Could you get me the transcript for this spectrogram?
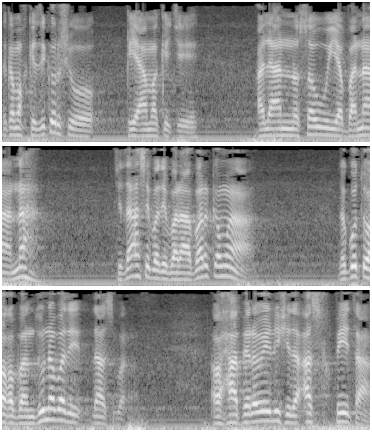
ځکه مخکې ذکر شو قیامت کې چې علی ان نسوی بنانه چې داسې به برابر کما د ګوتو هغه بندونه به داسې او حافره ویلی شي د اسخ پیتا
